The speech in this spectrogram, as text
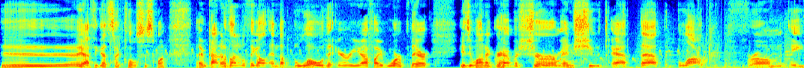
Yeah, I think that's the closest one I've got. I don't think I'll end up below the area if I warp there. Is you want to grab a Sherm and shoot at that block from a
